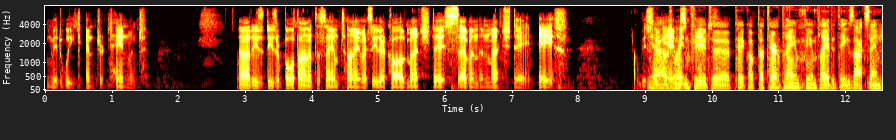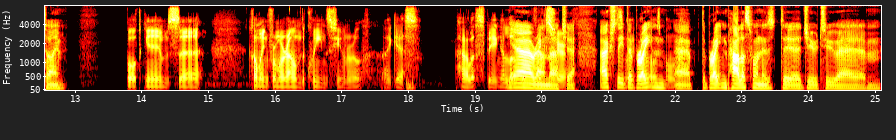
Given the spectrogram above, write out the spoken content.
midweek entertainment. Ah, these these are both on at the same time. I see they're called match day 7 and match day 8 obviously yeah, I was games- waiting for you to pick up that they're playing being played at the exact same time. both games uh, coming from around the queen's funeral i guess. Palace being a London yeah, around fixture. that. Yeah, actually, So the Brighton uh, the Brighton Palace one is uh, due to um,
